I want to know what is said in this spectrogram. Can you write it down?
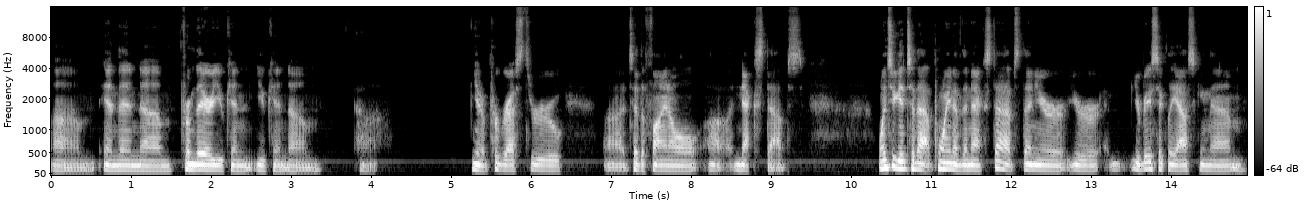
Um, and then um, from there, you can you can um, uh, you know progress through uh, to the final uh, next steps. Once you get to that point of the next steps, then you're you're you're basically asking them,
